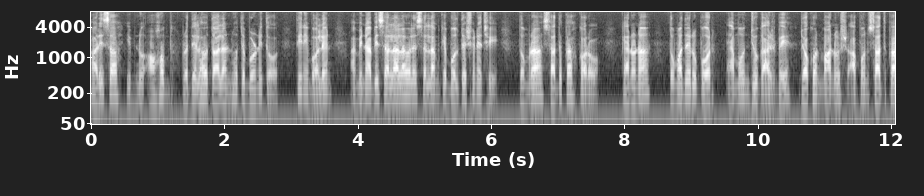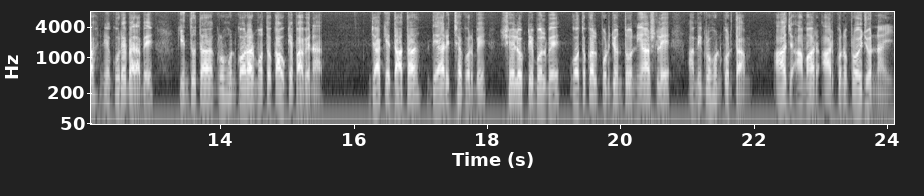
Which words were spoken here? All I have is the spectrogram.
হারিসাহ ইবনু আহব রদিল্লাহ তালান হতে বর্ণিত। তিনি বলেন, আমি নাবি সাল্লাহ সাল্লামকে বলতে শুনেছি, তোমরা সাদকাহ করো। কেননা, তোমাদের উপর এমন যুগ আসবে যখন মানুষ আপন সাদকাহ নিয়ে ঘুরে বেড়াবে, কিন্তু তা গ্রহণ করার মতো কাউকে পাবে না। যাকে দাতা দেয়ার ইচ্ছা করবে, সে লোকটি বলবে, গতকাল পর্যন্ত নিয়ে আসলে আমি গ্রহণ করতাম। আজ আমার আর কোনো প্রয়োজন নাই।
